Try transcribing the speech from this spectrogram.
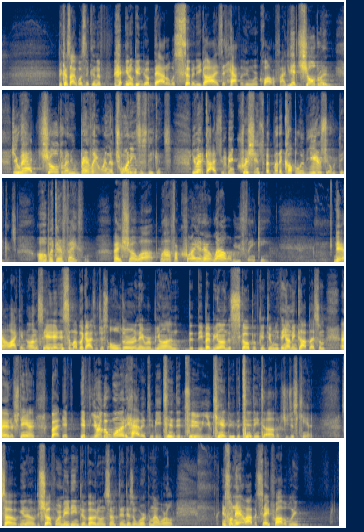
Because I wasn't going to, you know, get into a battle with 70 guys that half of whom weren't qualified. You had children. You had children who barely were in their 20s as deacons. You had guys who had been Christians but a couple of years who were deacons. Oh, but they're faithful. They show up. Wow, for crying out loud, what were you thinking? now I can honestly, and, and, some of the guys were just older and they were beyond the, beyond the scope of can do anything. I mean, God bless them. I understand. But if, if you're the one having to be tended to, you can't do the tending to others. You just can't. So, you know, to show up for a meeting to vote on something doesn't work in my world. And so now I would say probably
